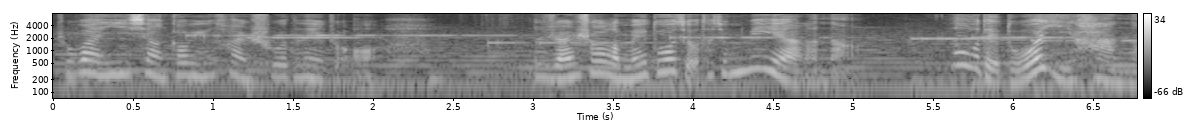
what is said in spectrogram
这万一像高云汉说的那种，燃烧了没多久它就灭了呢，那我得多遗憾呐！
